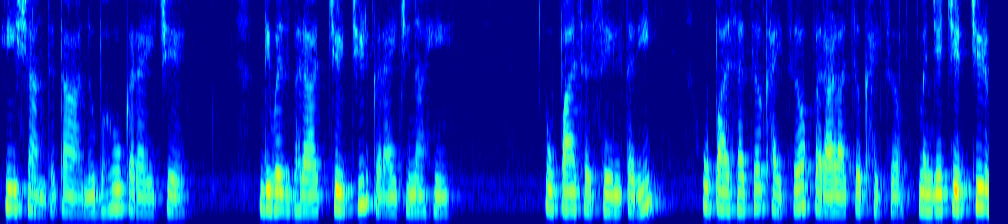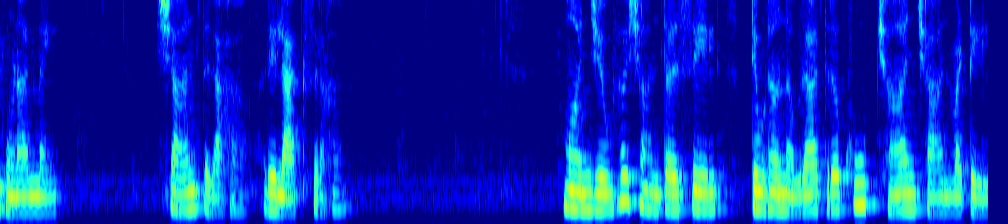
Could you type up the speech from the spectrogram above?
ही शांतता अनुभव करायचे. दिवसभरात चिडचिड करायची नाही. उपास असेल तरी उपासाचं खायचं फराळाचं खायचं म्हणजे चिडचिड होणार नाही. शांत राहा रिलॅक्स राहा. मन जेवढं शांत असेल तेवढं नवरात्र खूप छान छान वाटेल.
